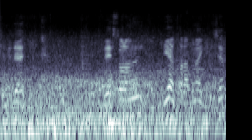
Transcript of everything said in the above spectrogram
Şimdi şekilde restoranın diğer tarafına gideceğim.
